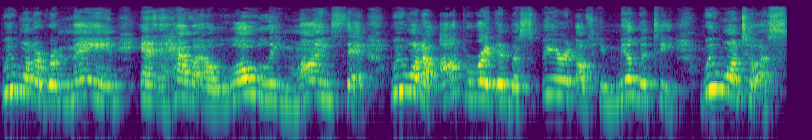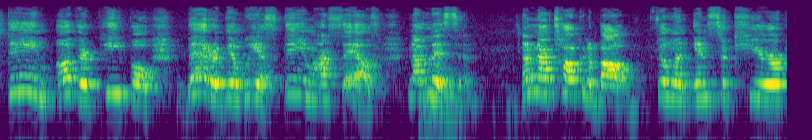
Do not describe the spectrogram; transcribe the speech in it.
We want to remain and have a lowly mindset. We want to operate in the spirit of humility. We want to esteem other people better than we esteem ourselves. Now. Listen. I'm not talking about feeling insecure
